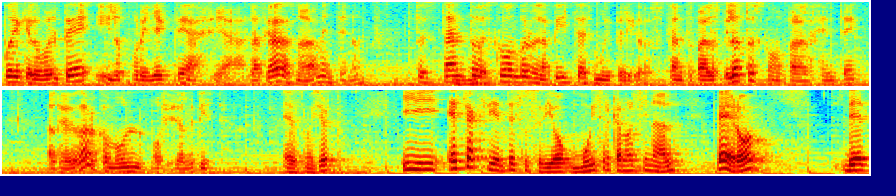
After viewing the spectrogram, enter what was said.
puede que lo golpee y lo proyecte hacia las gradas nuevamente, ¿no? Entonces, tanto uh -huh. escombro en la pista es muy peligroso, tanto para los pilotos como para la gente alrededor, como un oficial de pista. Es muy cierto. Y este accidente sucedió muy cercano al final, pero de,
